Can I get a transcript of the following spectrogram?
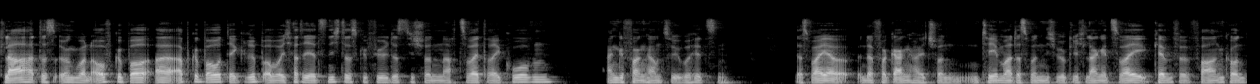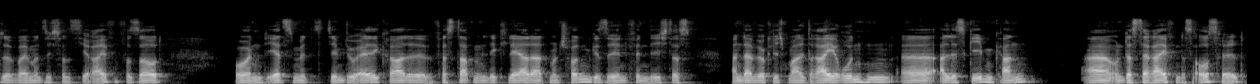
Klar hat das irgendwann aufgebaut, äh, abgebaut, der Grip, aber ich hatte jetzt nicht das Gefühl, dass die schon nach zwei, drei Kurven angefangen haben zu überhitzen. Das war ja in der Vergangenheit schon ein Thema, dass man nicht wirklich lange Zweikämpfe fahren konnte, weil man sich sonst die Reifen versaut. Und jetzt mit dem Duell gerade Verstappen-Leclerc, da hat man schon gesehen, finde ich, dass man da wirklich mal drei Runden äh, alles geben kann äh, und dass der Reifen das aushält.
